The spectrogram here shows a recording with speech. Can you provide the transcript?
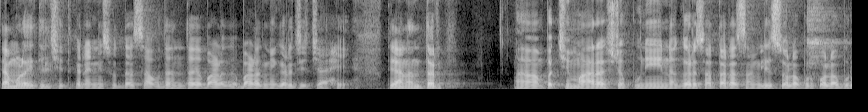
त्यामुळे येथील शेतकऱ्यांनीसुद्धा सावधानता बाळग बाळगणे गरजेचे आहे. त्यानंतर पश्चिम महाराष्ट्र पुणे नगर सातारा सांगली सोलापूर कोल्हापूर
